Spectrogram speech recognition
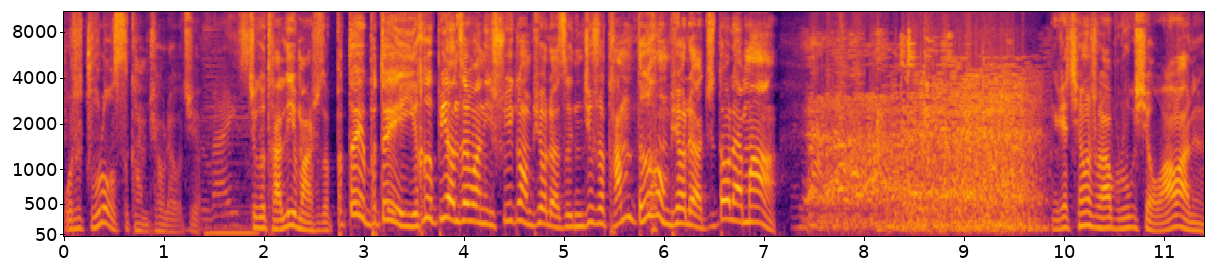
我说朱老师更漂亮，我觉得。结果他立马说：“不对不对，以后别人再问你谁更漂亮的时，你就说他们都很漂亮，知道了吗？” 你看情商还不如个小娃娃呢。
